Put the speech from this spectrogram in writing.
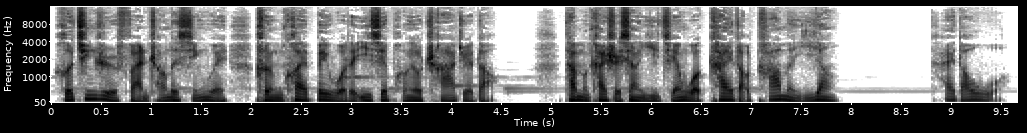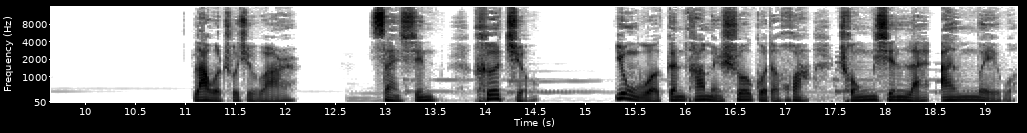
和今日反常的行为很快被我的一些朋友察觉到，他们开始像以前我开导他们一样，开导我，拉我出去玩散心、喝酒，用我跟他们说过的话重新来安慰我。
